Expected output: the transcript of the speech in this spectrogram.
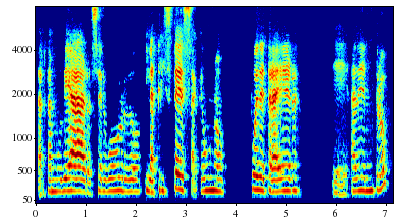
tartamudear, ser gordo y la tristeza que uno puede traer eh, adentro.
